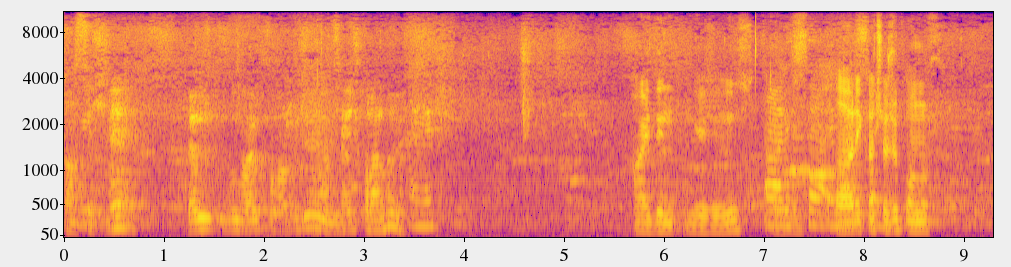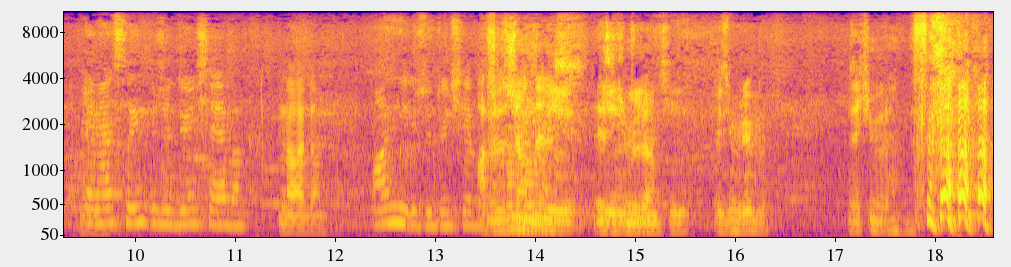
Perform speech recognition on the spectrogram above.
Kasetli. Ben bunları kullanmışım. Sen hiç kullandın mı? Evet. Aydın gözünüz. Harika. Harika çocuk Onur. Hemen sayın üzüldüğün şeye bak. Nalan. Ay üzüldüğün şeye bak. Özcan Deniz, Ezgi Müren. Ezgi Müren mi? Zeki Müren.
